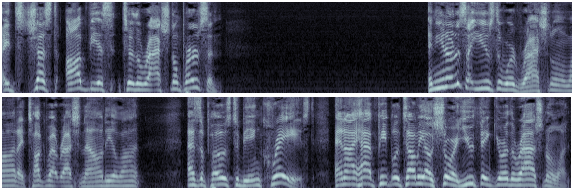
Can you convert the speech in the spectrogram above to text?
It's just obvious to the rational person. And you notice I use the word rational a lot. I talk about rationality a lot as opposed to being crazed. And I have people who tell me, oh, sure, you think you're the rational one.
